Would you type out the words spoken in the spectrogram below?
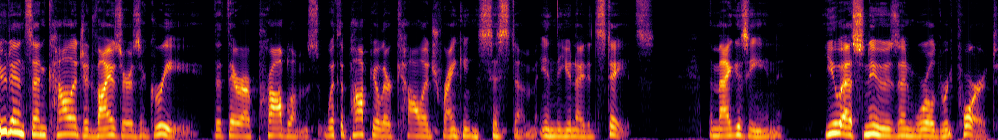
Students and college advisors agree that there are problems with the popular college ranking system in the United States. The magazine U.S. News and World Report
